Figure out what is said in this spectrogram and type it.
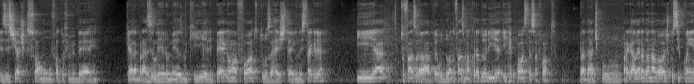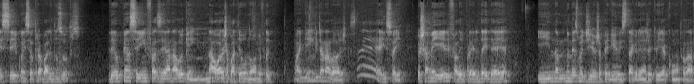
Existia acho que só um, o Fotofilme BR, que era brasileiro mesmo, que ele pega uma foto, tu usa a hashtag no Instagram e a, tu faz, a- o dono faz uma curadoria e reposta essa foto. Pra dar, tipo, pra galera do analógico se conhecer e conhecer o trabalho dos outros. E daí eu pensei em fazer a Analogang. Na hora já bateu o nome, eu falei, uma gang de analógicos. É, isso aí. Eu chamei ele, falei pra ele da ideia. E na- no mesmo dia eu já peguei o Instagram, já criei a conta lá,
